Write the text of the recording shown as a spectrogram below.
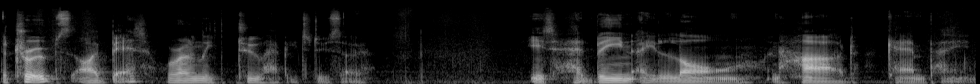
The troops, I bet, were only too happy to do so. It had been a long and hard campaign.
